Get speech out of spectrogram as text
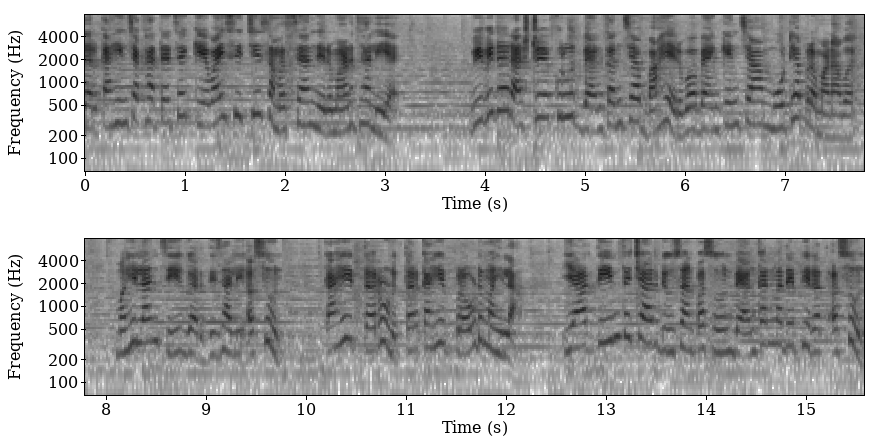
तर काहींच्या खात्याचे केवायसीची समस्या निर्माण झाली आहे. विविध राष्ट्रीयकृत बँकांच्या बाहेर व बँकेच्या मोठ्या प्रमाणावर महिलांची गर्दी झाली असून काही तरुण तर काही प्रौढ महिला या तीन ते चार दिवसांपासून बँकांमध्ये फिरत असून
